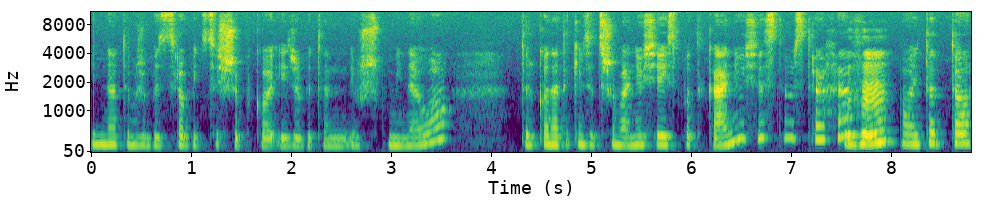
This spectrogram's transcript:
i na tym, żeby zrobić coś szybko i żeby ten już minęło, tylko na takim zatrzymaniu się i spotkaniu się z tym strachem. Mhm. Oj, to, to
